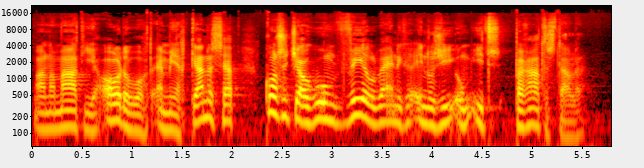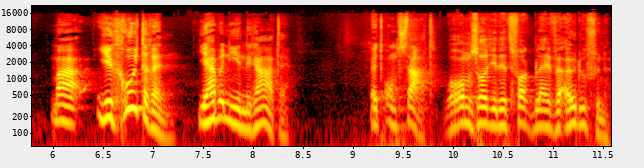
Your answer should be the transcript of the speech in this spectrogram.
Maar naarmate je ouder wordt en meer kennis hebt, kost het jou gewoon veel weiniger energie om iets paraat te stellen. Maar je groeit erin. Je hebt het niet in de gaten. Het ontstaat. Waarom zal je dit vak blijven uitoefenen?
